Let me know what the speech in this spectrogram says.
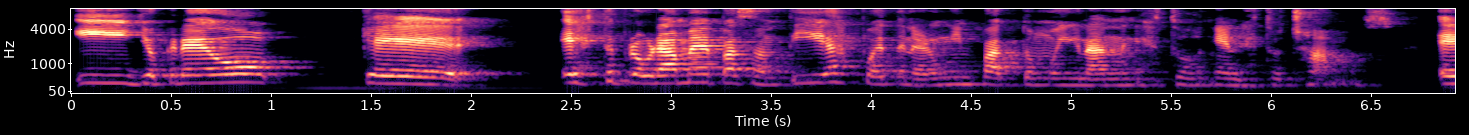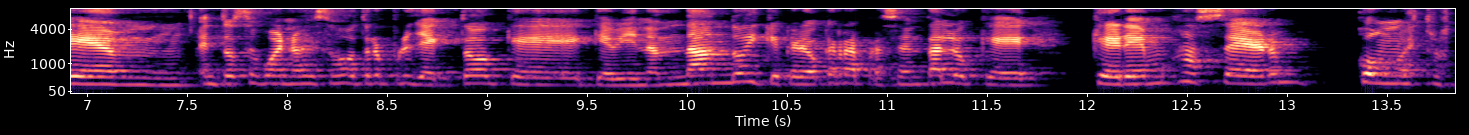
Y yo creo que este programa de pasantías puede tener un impacto muy grande en estos, en estos chamos. Em, entonces, bueno, ese es otro proyecto que, que, viene andando y que creo que representa lo que queremos hacer con nuestros,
